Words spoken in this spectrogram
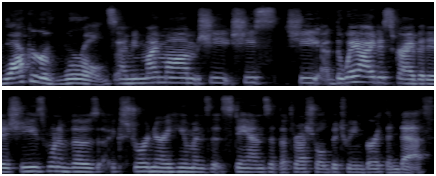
walker of worlds. I mean my mom she she's she the way i describe it is she's one of those extraordinary humans that stands at the threshold between birth and death.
